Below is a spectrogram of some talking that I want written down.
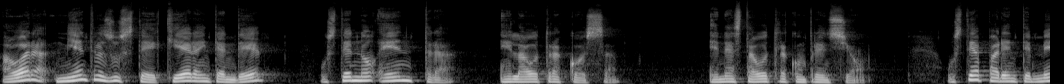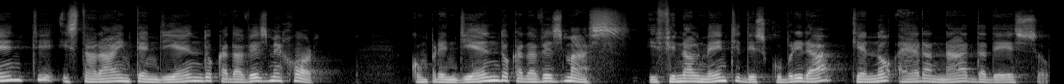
Agora, mientras você queira entender, você não entra em la outra coisa, em esta outra compreensão. Você aparentemente estará entendendo cada vez melhor, compreendendo cada vez mais e finalmente descobrirá que não era nada de isso.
